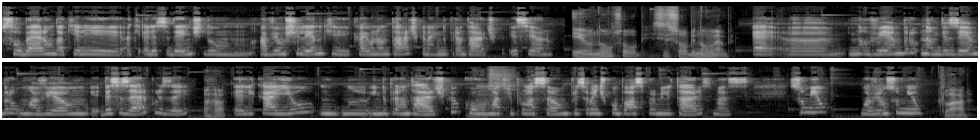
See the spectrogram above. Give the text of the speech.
souberam daquele aquele acidente de um avião chileno que caiu na Antártica, né, indo pra Antártica, esse ano. Eu não soube. Se soube, não lembro. É, uh, em novembro, não, em dezembro, um avião desses Hércules aí, uhum. ele caiu no, indo pra Antártica com Nossa. uma tripulação, principalmente composta por militares, mas sumiu. O avião sumiu. Claro.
